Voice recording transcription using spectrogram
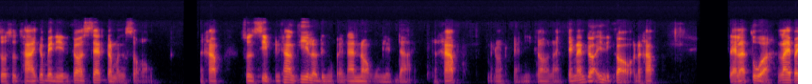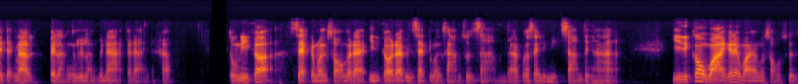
ตัวสุดท้ายก็เป็นอินทิกรัล z กำลัง2นะครับ ส่วน 10 เป็นข้างที่เราดึงไปด้านนอกวงเล็บได้นะครับไม่ต้องทำการนี้ก็อะไร จากนั้นก็อินทิกรัลนะครับ แต่ละตัวไล่ไปจากหน้าไปหลังหรือหลังไปหน้าก็ได้นะครับ ตรงนี้ก็ z กำลังสองก็ได้อินทิกรัลได้เป็น z กำลังสามส่วนสามนะครับก็ใส่ลิมิตสามถึงห้าอินทิกรัล y ก็ได้ y กำลังสองส่วน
